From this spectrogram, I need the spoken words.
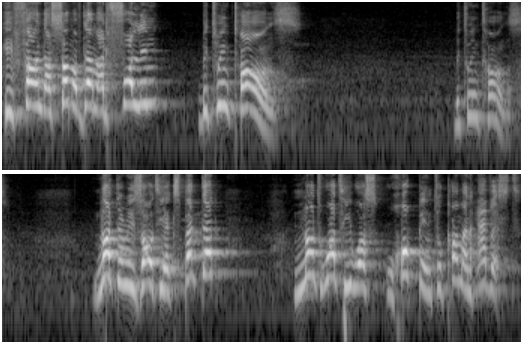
he found that some of them had fallen between thorns. Between thorns. Not the result he expected, not what he was hoping to come and harvest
